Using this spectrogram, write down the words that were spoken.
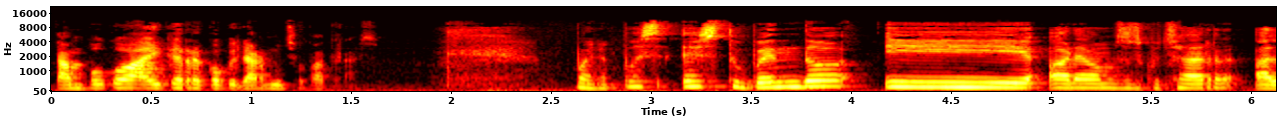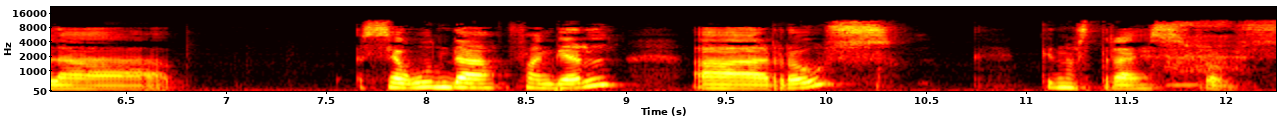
tampoco hay que recopilar mucho para atrás. Bueno, pues estupendo. Y ahora vamos a escuchar a la segunda fangirl, a Rose. ¿Qué nos traes, Rose?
